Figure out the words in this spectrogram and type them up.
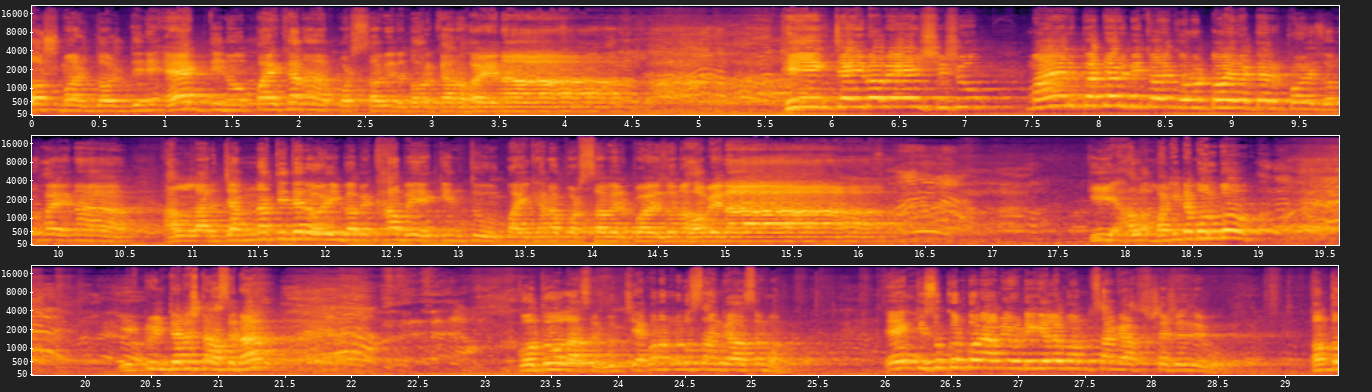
দশ মাস, দশ দিনে একদিনও পায়খানা, প্রস্রাবের দরকার হয় না। ঠিক যেইভাবে শিশু মায়ের পেটের ভিতরে কোনো টয়লেটের প্রয়োজন হয় না। আল্লাহর জান্নাতীদের ওইভাবে খাবে, কিন্তু পায়খানা প্রস্রাবের প্রয়োজন হবে না। কি বাকিটা বলব? একটু ইন্টারেস্ট আছে না? কৌতূহল আছে, বুঝছি। এখন আপনার সাঙ্গা আছে মন। এই কিছুক্ষণ পরে আমি উঠে গেলে মন সাঙ্গা শেষ যাব। তখন তো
